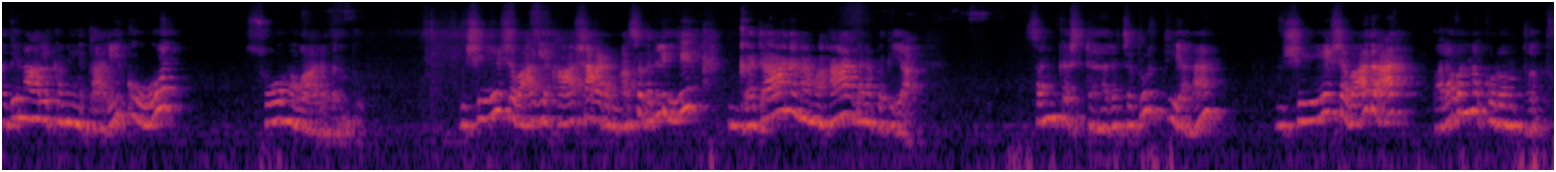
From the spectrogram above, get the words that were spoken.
ಹದಿನಾಲ್ಕನೇ ತಾರೀಕು ಸೋಮವಾರದಂದು. ವಿಶೇಷವಾಗಿ ಆಷಾಢ ಮಾಸದಲ್ಲಿ ಗಜಾನನ ಮಹಾಗಣಪತಿಯ ಸಂಕಷ್ಟಹರ ಚತುರ್ಥಿಯ ವಿಶೇಷವಾದ ಫಲವನ್ನು ಕೊಡುವಂಥದ್ದು.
